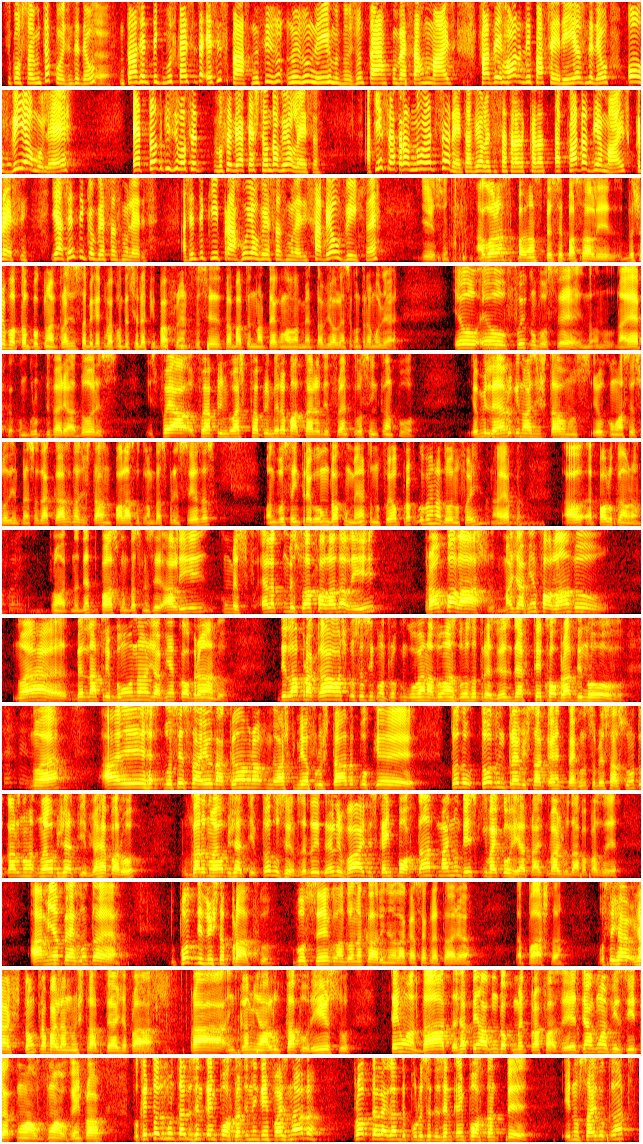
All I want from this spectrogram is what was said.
se constrói muita coisa, entendeu? É. Então a gente tem que buscar esse, esse espaço, nos, nos, unirmos, nos juntar, conversarmos mais, fazer roda de parcerias, entendeu? Ouvir a mulher. É tanto que se você, você vê a questão da violência. Aqui em Serra não é diferente. A violência em cada, a cada dia mais cresce. E a gente tem que ouvir essas mulheres. A gente tem que ir para a rua e ouvir essas mulheres, saber ouvir, né? Isso. Agora, antes, antes de você passar ali, deixa eu voltar um pouquinho atrás e saber o que, é que vai acontecer daqui para frente. Você está batendo na tecla novamente da violência contra a mulher. Eu, eu fui com você, na época, com um grupo de vereadores. Isso foi a, foi a eu acho que foi a primeira batalha de frente que você encampou. Eu me lembro que nós estávamos, eu como assessor de imprensa da casa, nós estávamos no Palácio do Campo das Princesas, onde você entregou um documento, não foi ao próprio governador, não foi, na época? A, a Paulo Câmara. Pronto, dentro do Palácio do Campo das Princesas. Ali, começou, ela começou a falar dali para o Palácio, mas já vinha falando, não é, na tribuna, já vinha cobrando. De lá para cá, acho que você se encontrou com o governador umas duas ou três vezes e deve ter cobrado de novo. Não é? Aí você saiu da Câmara, eu acho que meio frustrado, porque todo, todo entrevistado que a gente pergunta sobre esse assunto, o cara não, não é objetivo. Já reparou? O cara não é objetivo. Todos eles. Ele, ele vai, diz que é importante, mas não diz que vai correr atrás, que vai ajudar para fazer. A minha pergunta é, do ponto de vista prático, você com a dona Karina lá, que é a secretária da pasta, vocês já, já estão trabalhando uma estratégia para encaminhar, lutar por isso? Tem uma data, já tem algum documento para fazer? Tem alguma visita com, com alguém para. Porque todo mundo está dizendo que é importante e ninguém faz nada. O próprio delegado de polícia dizendo que é importante ter e não sai do canto.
